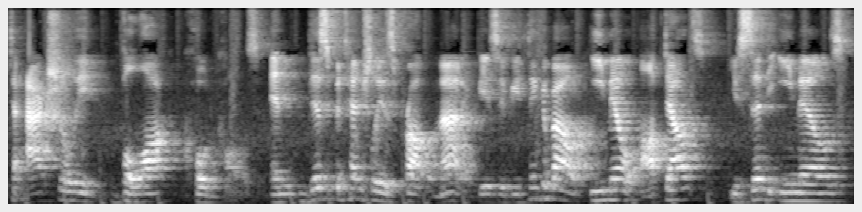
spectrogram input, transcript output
to actually block cold calls. And this potentially is problematic because if you think about email opt outs, you send the emails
